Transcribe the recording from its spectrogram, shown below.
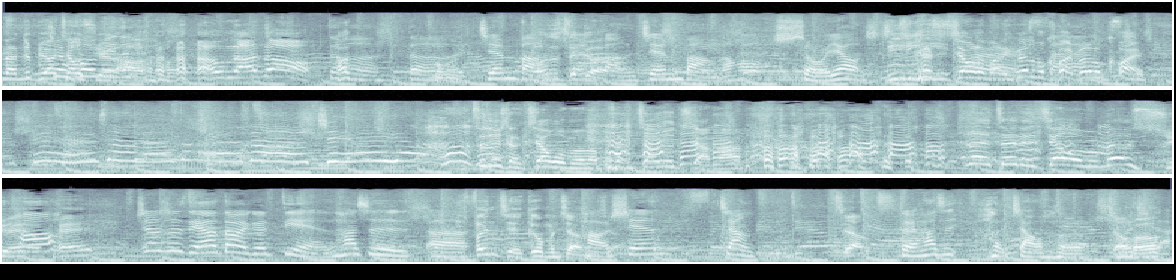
难就不要教学了 好难哦。的的肩膀肩膀肩膀，然后手要。你已经开始教了吗？你不要那么快，不要那么快。这就想教我们吗？不想教就讲啊。认真点教我们，不要学，OK？就是得要到一个点，它是呃，芬姐跟我们讲，好，先这样子，这样子，对，它是脚合合起来，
